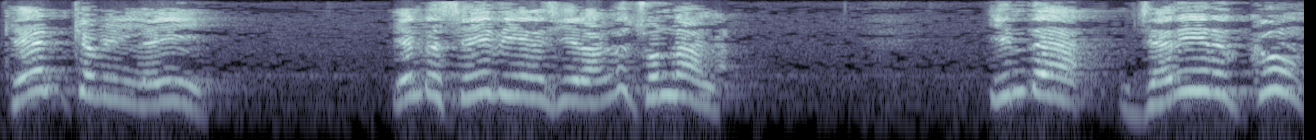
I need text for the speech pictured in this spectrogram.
கேட்கவில்லை என்ற செய்தி என்ன செய்யறாங்க சொன்னாங்க. இந்த ஜரீருக்கும்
